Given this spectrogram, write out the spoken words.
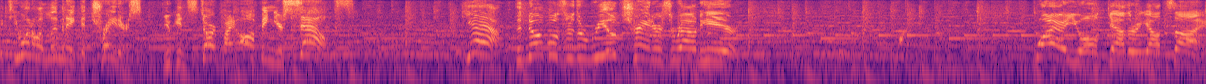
If you want to eliminate the traitors, you can start by offing yourselves! Yeah, the nobles are the real traitors around here! Why are you all gathering outside?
